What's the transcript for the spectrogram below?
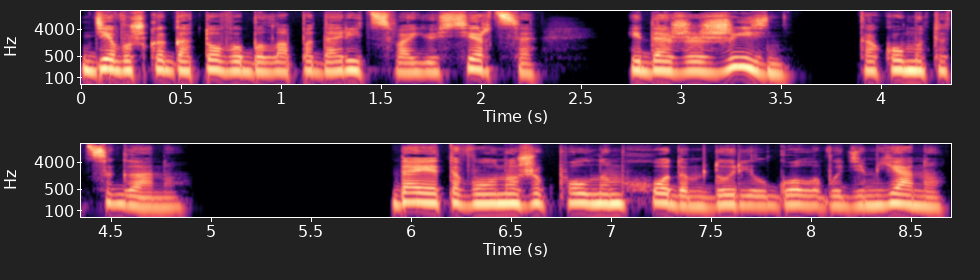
девушка готова была подарить свое сердце и даже жизнь какому-то цыгану. До этого он уже полным ходом дурил голову Демьяну,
